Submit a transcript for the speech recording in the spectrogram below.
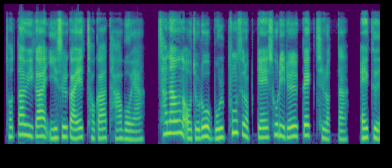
저 따위가 예술가의 저가 다 뭐야. 사나운 어조로 몰풍스럽게 소리를 꽥 질렀다. 에그.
